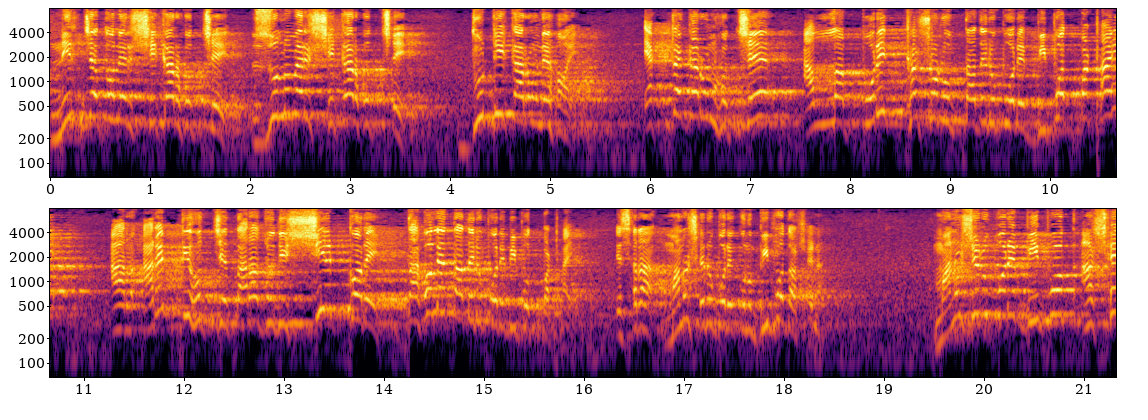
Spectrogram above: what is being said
নির্যাতনের শিকার হচ্ছে, জুলুমের শিকার হচ্ছে। দুটি কারণে হয়। একটা কারণ হচ্ছে, আল্লাহ পরীক্ষা স্বরূপ তাদের উপরে বিপদ পাঠায়, আর আরেকটি হচ্ছে তারা যদি শির করে, তাহলে তাদের উপরে বিপদ পাঠায়। এছাড়া মানুষের উপরে কোনো বিপদ আসে না। মানুষের উপরে বিপদ আসে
